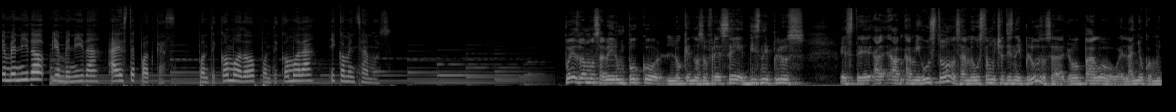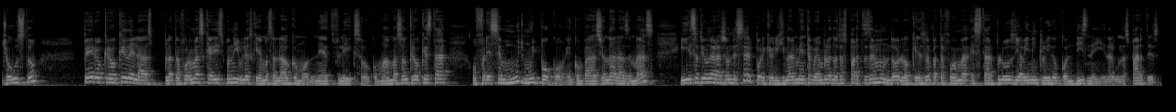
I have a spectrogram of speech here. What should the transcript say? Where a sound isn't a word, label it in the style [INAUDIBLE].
Bienvenido, bienvenida a este podcast. Ponte cómodo, ponte cómoda y comenzamos. Pues vamos a ver un poco lo que nos ofrece Disney Plus. Este, a, a mi gusto, o sea, me gusta mucho Disney Plus, o sea, yo pago el año con mucho gusto. Pero creo que de las plataformas que hay disponibles, que ya hemos hablado como Netflix o como Amazon, creo que esta ofrece muy, muy poco en comparación a las demás. Y eso tiene una razón de ser, porque originalmente, por ejemplo, en otras partes del mundo, lo que es la plataforma Star Plus ya viene incluido con Disney en algunas partes.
